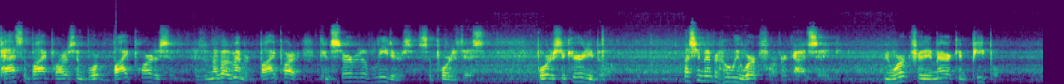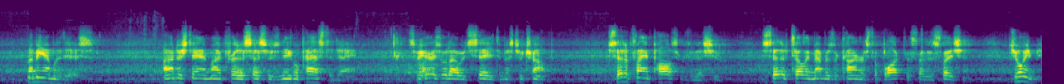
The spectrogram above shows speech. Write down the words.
Pass a bipartisan board, bipartisan. Remember, bipartisan. Conservative leaders supported this border security bill. Let's remember who we work for, for God's sake. We work for the American people. Let me end with this. I understand my predecessor's legal past today. So here's what I would say to Mr. Trump. Instead of playing politics with this issue, instead of telling members of Congress to block this legislation, join me,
